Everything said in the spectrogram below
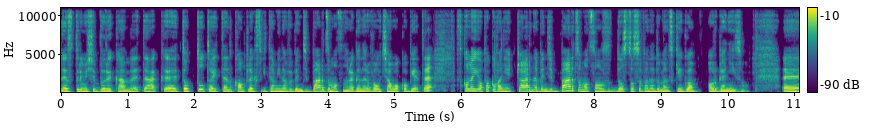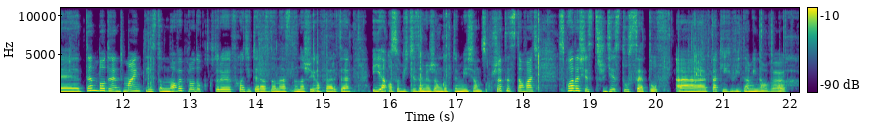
e, z którymi się borykamy, tak? E, To tutaj ten kompleks witaminowy będzie bardzo mocno regenerował ciało kobiety. Z kolei opakowanie czarne będzie bardzo mocno dostosowane do męskiego organizmu. E, Ten Body and Mind jest to nowy produkt, który wchodzi teraz do nas, do naszej oferty i ja osobiście zamierzam go w tym miesiącu przetestować. Składa się z 30 setów e, takich witaminowych.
